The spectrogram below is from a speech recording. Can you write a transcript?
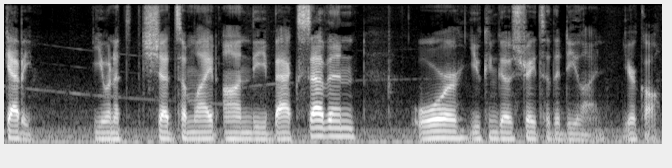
Gabby, you want to shed some light on the back seven, or you can go straight to the D line. Your call.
